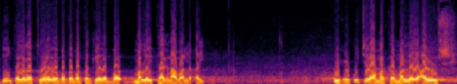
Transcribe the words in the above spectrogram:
doonta laga tuurayoo badda bartankeeda mallay taagnaabaa liqay wuxuu ku jiraa marka mallay calooshi.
